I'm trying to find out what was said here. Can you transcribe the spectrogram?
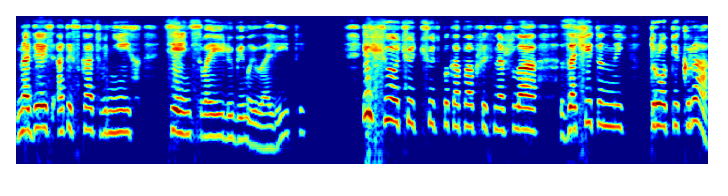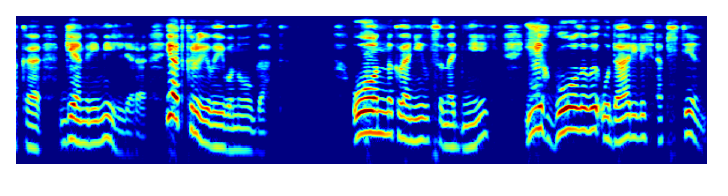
надеясь отыскать в них тень своей любимой Лолиты. Еще чуть-чуть покопавшись, нашла зачитанный «Тропик рака» Генри Миллера и открыла его наугад. Он наклонился над ней, и их головы ударились об стену.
